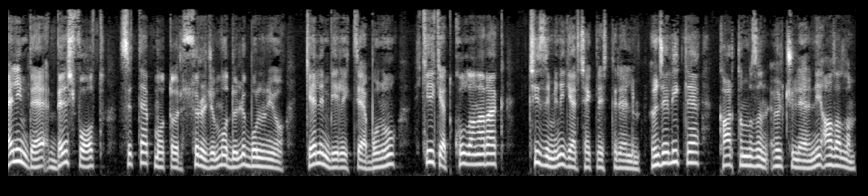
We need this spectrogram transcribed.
Elimde 5 volt step motor sürücü modülü bulunuyor. Gelin birlikte bunu KiCad kullanarak çizimini gerçekleştirelim. Öncelikle kartımızın ölçülerini alalım.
